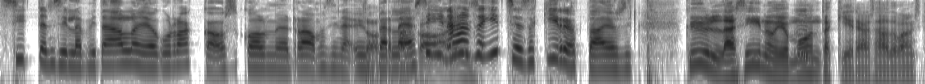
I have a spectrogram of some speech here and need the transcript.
sitten sillä pitää olla joku rakkaus kolmion draama siinä ympärillä. Ja kai. siinähän se itsensä kirjoittaa jo sitten. Kyllä, siinä on jo monta kirjaa saatu valmiiksi.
